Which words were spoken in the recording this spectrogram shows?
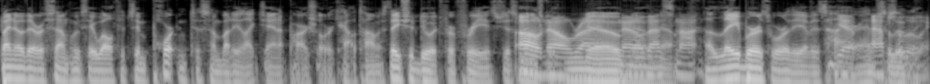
But I know there are some who say, well, if it's important to somebody like Janet Parshall or Cal Thomas, they should do it for free. It's just Oh, ministry. no, right. no, No, no, that's no. not- A labor is worthy of his yeah, hire. absolutely.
